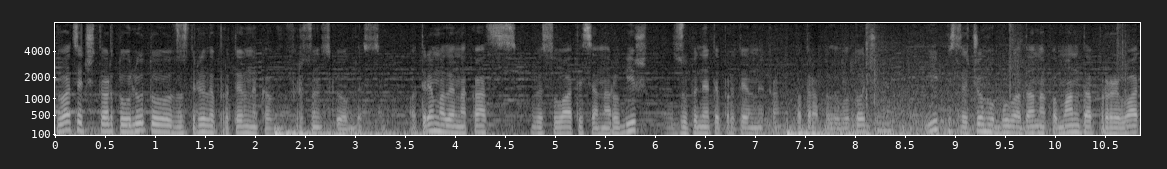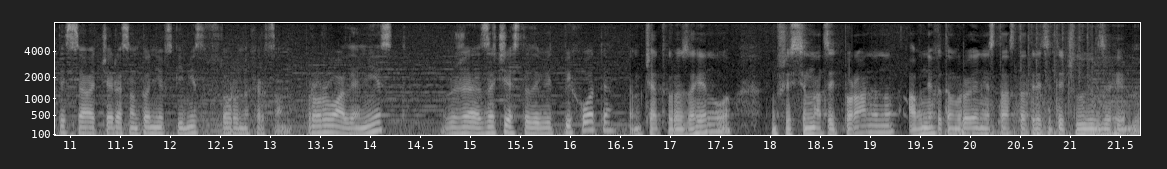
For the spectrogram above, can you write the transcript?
24 лютого зустріли противника в Херсонській області. Отримали наказ висуватися на рубіж, зупинити противника, потрапили в оточення. І після чого була дана команда прориватися через Антонівський міст в сторону Херсона. Прорвали міст, вже зачистили від піхоти. Там четверо загинуло, там ще 17 поранено, а в них там в районі 100-130 чоловік загибло.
